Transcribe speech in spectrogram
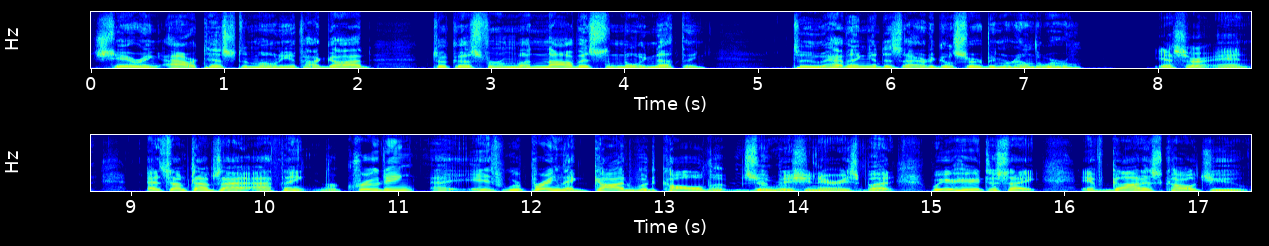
sharing our testimony of how God took us from a novice and knowing nothing to having a desire to go serve Him around the world. Yes, sir. And and sometimes I, I think recruiting uh, is we're praying that God would call the, Sure. the missionaries, but we're here to say if God has called you,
